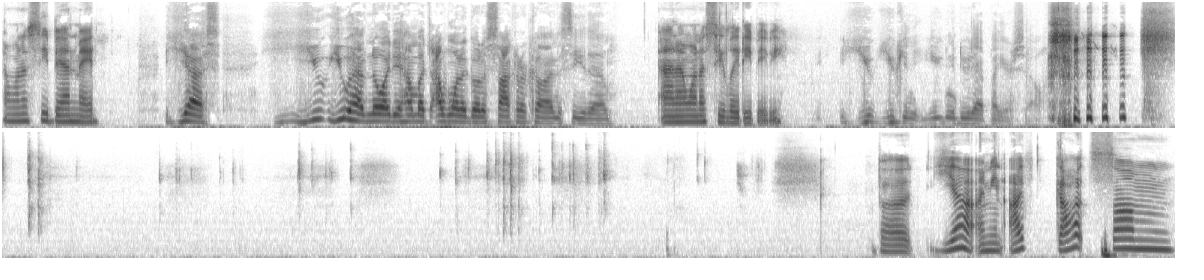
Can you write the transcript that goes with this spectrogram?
I want to see Band-Maid. Yes. You you have no idea how much I want to go to SakuraCon to see them. And I want to see Lady Baby. You you can you can do that by yourself. But yeah, I mean, I've got some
